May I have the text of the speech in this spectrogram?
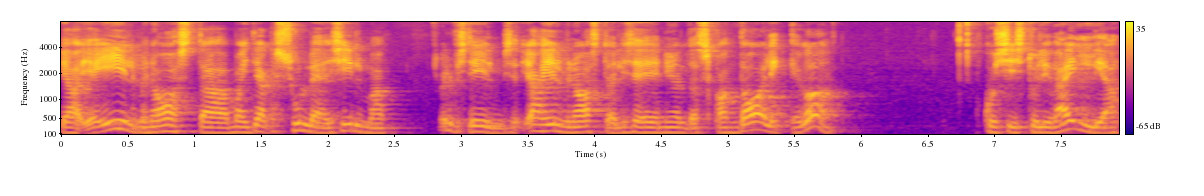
ja, ja eelmine aasta, ma ei tea, kas sulle jäi silma, oli vist eelmise, jah, eelmine aasta oli see nii-öelda skandaalike ka. Kus siis tuli välja,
